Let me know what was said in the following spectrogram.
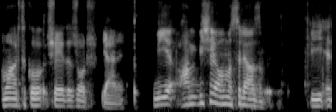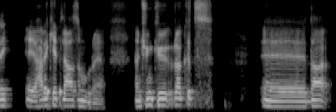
Ama artık o şey de zor yani. Bir bir şey olması lazım. Bir erek, e, hareket lazım buraya. Yani çünkü Rockets e, da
